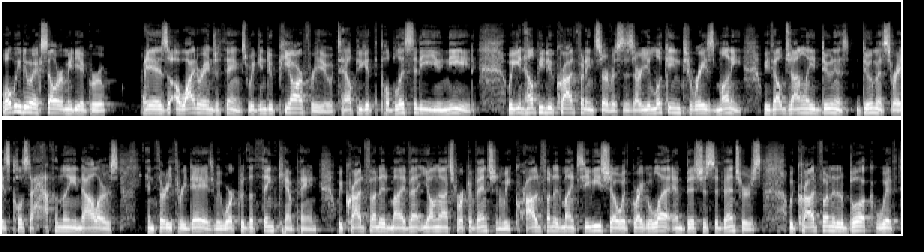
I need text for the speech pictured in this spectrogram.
What we do at Accelerant Media Group is a wide range of things. We can do PR for you to help you get the publicity you need. We can help you do crowdfunding services. Are you looking to raise money? We've helped John Lee Dumas, Dumas raise close to half a million dollars in 33 days. We worked with the Think campaign. We crowdfunded my event, Young Entrepreneur Convention. We crowdfunded my TV show with Greg Rollett, Ambitious Adventures. We crowdfunded a book with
